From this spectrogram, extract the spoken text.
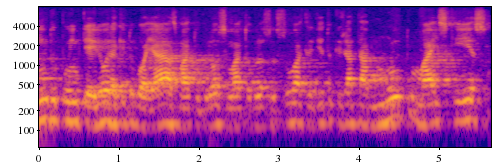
indo para o interior aqui do Goiás, Mato Grosso, Mato Grosso do Sul, acredito que já está muito mais que isso.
